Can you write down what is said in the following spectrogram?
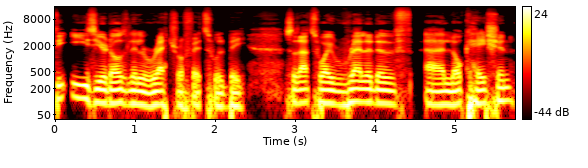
the easier those little retrofits will be. So that's why relative uh, location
